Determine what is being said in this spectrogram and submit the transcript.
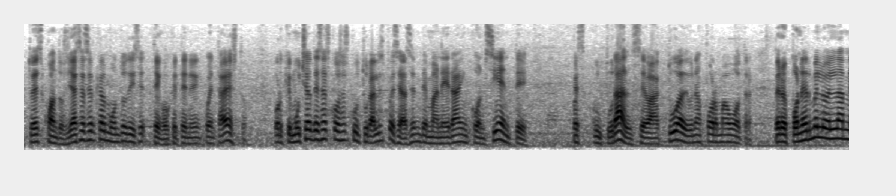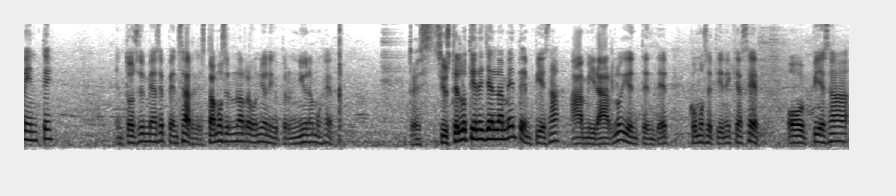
entonces cuando ya se acerca al mundo dice, tengo que tener en cuenta esto. Porque muchas de esas cosas culturales pues se hacen de manera inconsciente, pues cultural, se actúa de una forma u otra. Pero ponérmelo en la mente, entonces me hace pensar, estamos en una reunión y digo, pero ni una mujer. Entonces, si usted lo tiene ya en la mente, empieza a mirarlo y entender cómo se tiene que hacer. O empieza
